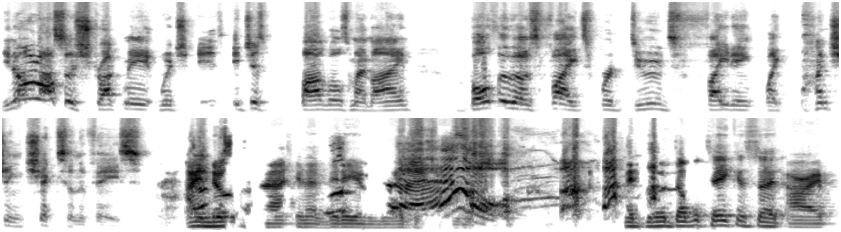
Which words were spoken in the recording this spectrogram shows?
You know what also struck me, which it, it just boggles my mind? Both of those fights were dudes fighting, like punching chicks in the face. I know that in that video. The I, hell? I did a double take and said, "All right,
